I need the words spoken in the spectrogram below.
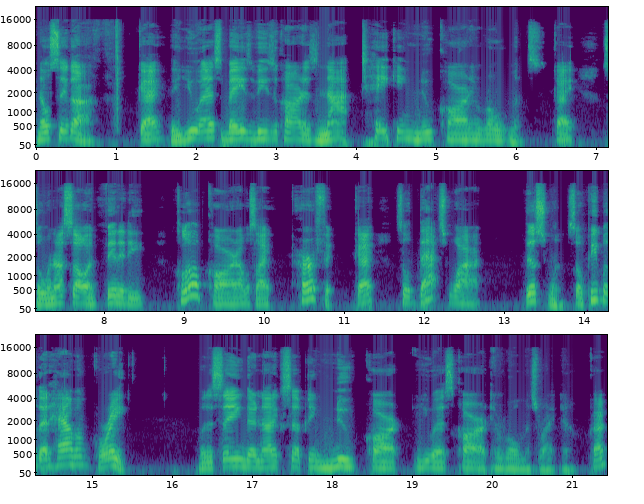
no cigar. Okay. The U.S. based Visa card is not taking new card enrollments. Okay. So when I saw Infinity Club card, I was like, perfect. Okay. So that's why this one. So people that have them, great. But it's saying they're not accepting new card, U.S. card enrollments right now. Okay.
